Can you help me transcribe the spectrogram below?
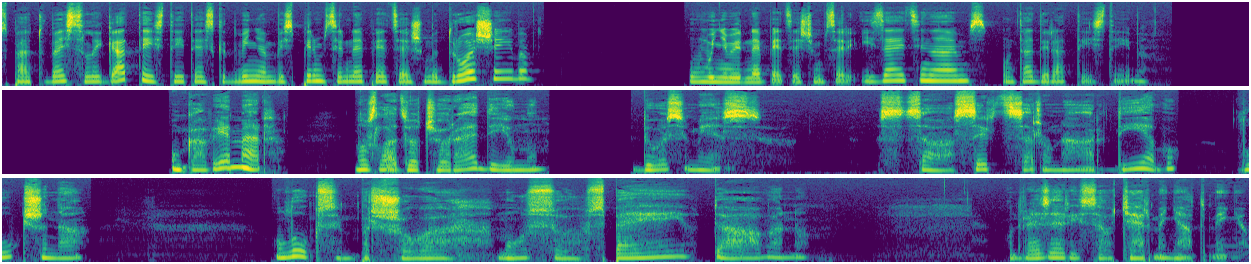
spētu veselīgi attīstīties, kad viņam vispirms ir nepieciešama drošība, un viņam ir nepieciešams arī izaicinājums, un tad ir attīstība. Un kā vienmēr, noslēdzot šo raidījumu, dosimies savā sirdsarunā ar Dievu, lūgšanā, un lūgsim par šo mūsu spēju, dāvanu un reizē arī savu ķermeņa atmiņu.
